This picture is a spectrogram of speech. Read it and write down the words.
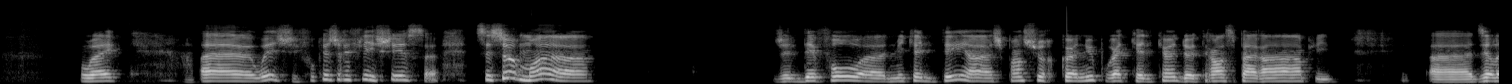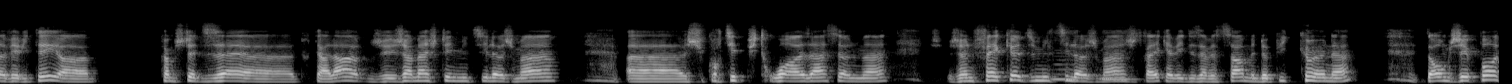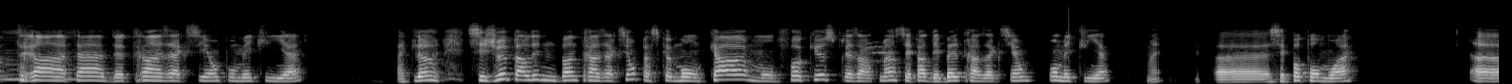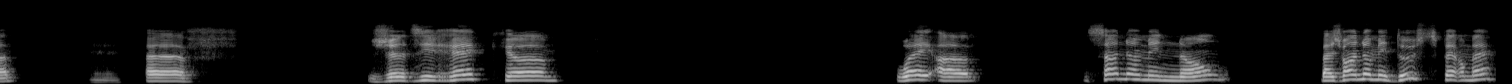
Ouais. Euh, oui, il faut que je réfléchisse. C'est sûr, moi, euh, j'ai le défaut de mes qualités. Hein. Je pense que je suis reconnu pour être quelqu'un de transparent, puis dire la vérité comme je te disais euh, tout à l'heure, j'ai jamais acheté de multilogement. Euh, je suis courtier depuis trois ans seulement. Je ne fais que du multilogement. Je travaille avec des investisseurs, mais depuis qu'un an. Donc, j'ai pas 30 ans de transactions pour mes clients. Fait là, si je veux parler d'une bonne transaction, parce que mon cœur, mon focus présentement, c'est faire des belles transactions pour mes clients. Ouais. Euh, c'est pas pour moi. Euh, euh, je dirais que. Oui, euh, sans nommer nom, ben, je vais en nommer deux, si tu permets.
